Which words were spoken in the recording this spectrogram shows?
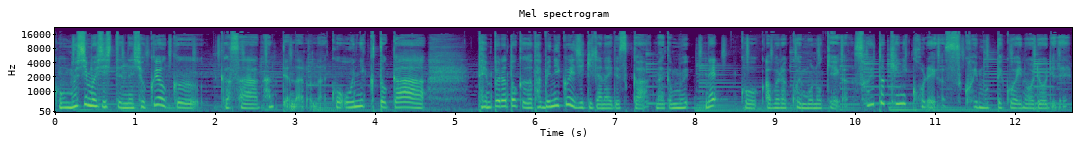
こうムシムシしてね食欲がさ何て言うんだろうな。こうお肉とか天ぷらとかが食べにくい時期じゃないですか。なんかむねこう脂っこいもの系が。そういう時にこれがすごいもってこいのお料理で。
